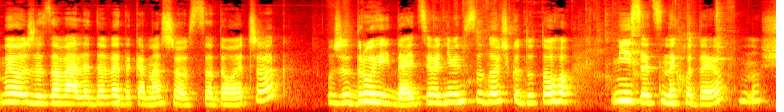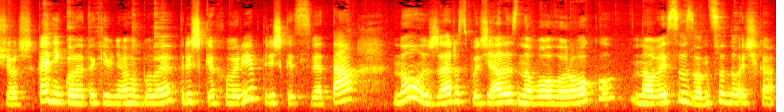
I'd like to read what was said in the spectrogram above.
Ми вже завели Давидика нашого садочок. Уже другий день сьогодні він в садочку, до того місяць не ходив. Ну що ж, канікули такі в нього були. Трішки хворів, трішки свята. Ну, вже розпочали з нового року новий сезон садочка.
